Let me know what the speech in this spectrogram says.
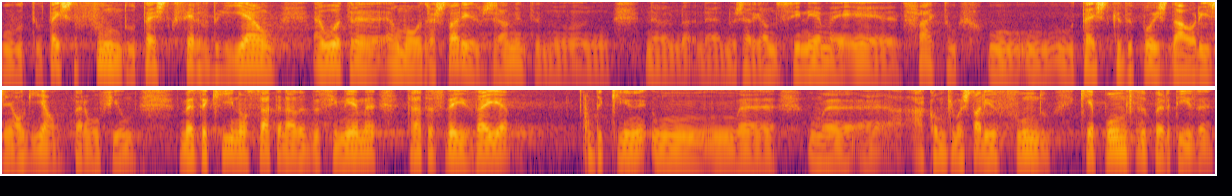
o, o texto de fundo, o texto que serve de guião a, outra, a uma outra história. Geralmente, no, no, no, no jargão do cinema, é de facto o, o, o texto que depois dá origem ao guião para um filme, mas aqui não se trata nada de cinema, trata-se da ideia de que um, uma, uma, há como que uma história de fundo que é ponto de partida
